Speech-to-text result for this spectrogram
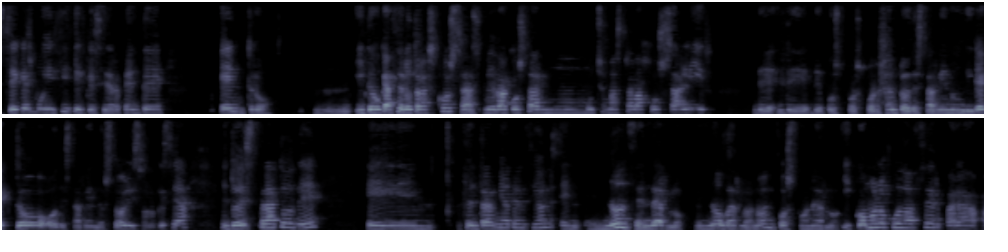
sé que es muy difícil que si de repente entro mm, y tengo que hacer otras cosas, me va a costar mucho más trabajo salir de, de, pues, pues, por ejemplo, de estar viendo un directo o de estar viendo stories o lo que sea. Entonces trato de eh, centrar mi atención en, no encenderlo, en no verlo, ¿no? En posponerlo. ¿Y cómo lo puedo hacer para,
